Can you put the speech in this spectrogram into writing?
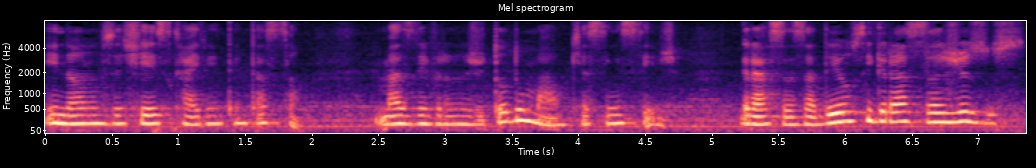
E não nos deixeis cair em tentação, mas livra-nos de todo o mal, que assim seja. Graças a Deus e graças a Jesus.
